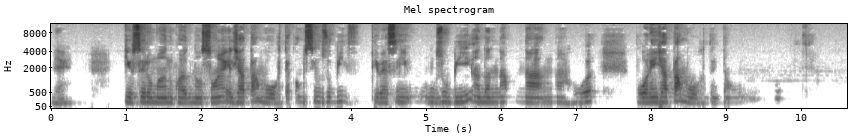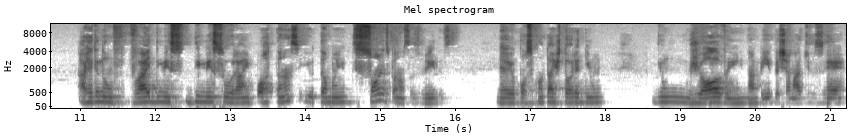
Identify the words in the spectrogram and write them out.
né? Que o ser humano, quando não sonha, ele já está morto. É como se um zumbi tivesse um zumbi andando na, na, na rua, porém já está morto. Então, a gente não vai dimensurar a importância e o tamanho de sonhos para nossas vidas. Né? Eu posso contar a história de um, de um jovem na Bíblia chamado José,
